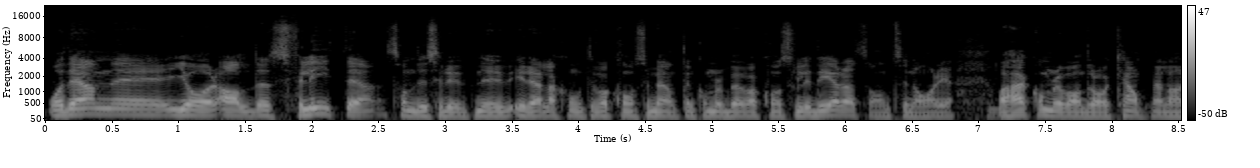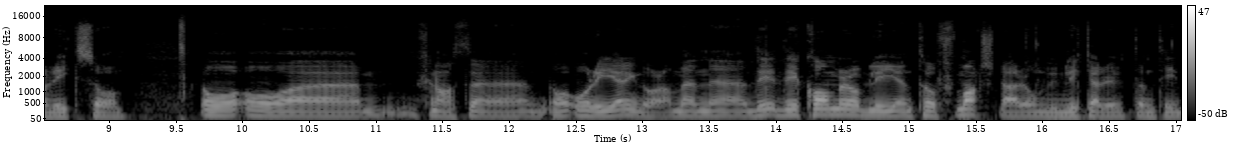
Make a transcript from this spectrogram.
Och den eh, gör alldeles för lite som det ser ut nu i relation till vad konsumenten kommer att behöva konsolidera ett sådant scenario. Och här kommer det vara en dragkamp mellan Riks och och, och eh, finans eh, och, och regering. Då, då. Men eh, det, det kommer att bli en tuff match där om vi blickar ut en tid.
